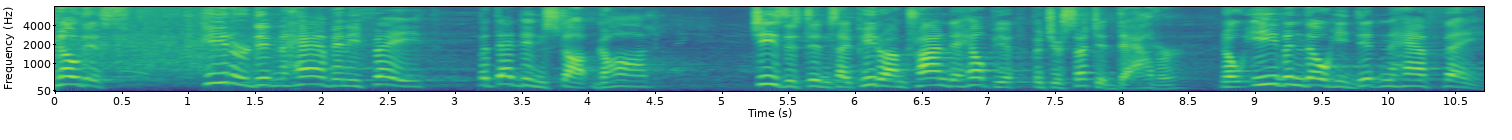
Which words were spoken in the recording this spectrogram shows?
Notice, Peter didn't have any faith, but that didn't stop God. Jesus didn't say, Peter, I'm trying to help you, but you're such a doubter. No, even though he didn't have faith,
